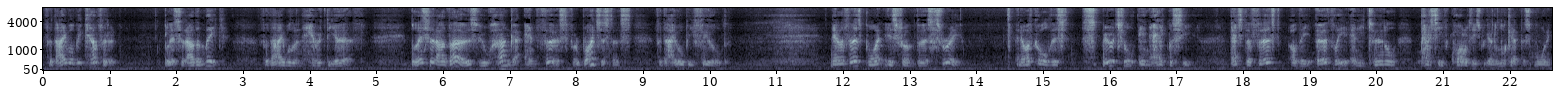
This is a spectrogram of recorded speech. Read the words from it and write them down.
for they will be comforted. Blessed are the meek, for they will inherit the earth. Blessed are those who hunger and thirst for righteousness, for they will be filled. Now, the first point is from verse 3. And I've called this spiritual inadequacy. That's the first of the earthly and eternal passive qualities we're going to look at this morning.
